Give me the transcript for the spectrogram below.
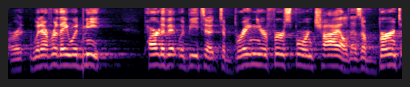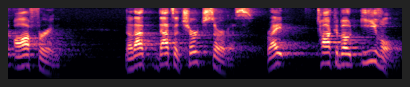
or whenever they would meet. Part of it would be to, to bring your firstborn child as a burnt offering. Now, that, that's a church service, right? Talk about evil.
